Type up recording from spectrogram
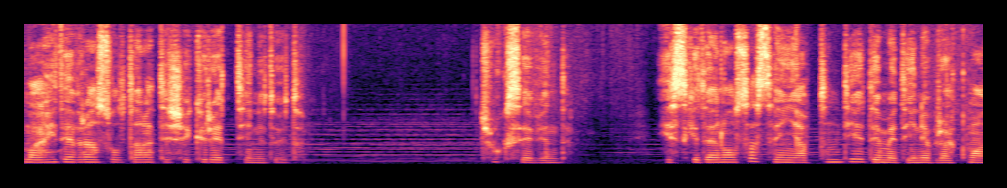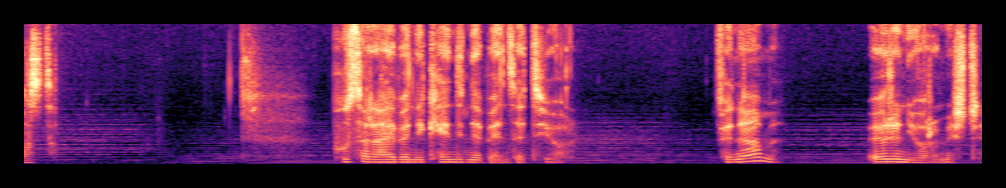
Mahidevran Sultan'a teşekkür ettiğini duydum. Çok sevindim. Eskiden olsa sen yaptın diye demediğini bırakmazdı. Bu saray beni kendine benzetiyor. Fena mı? Öğreniyorum işte.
